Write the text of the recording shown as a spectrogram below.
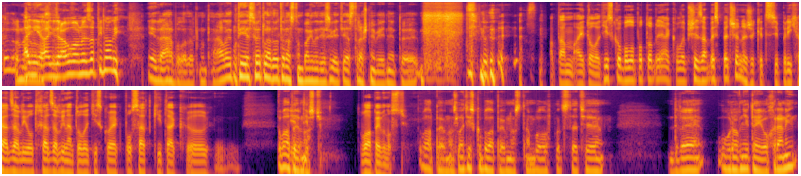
Ani, ani drahu vám nezapínali? Nie, dráha bola zapnutá. Ale tie svetlá doteraz v tom Bagdade svietia strašne biedne. To je... A tam aj to letisko bolo potom nejak lepšie zabezpečené, že keď ste prichádzali, odchádzali na to letisko jak posádky, tak e, To bola pevnosť. to bola pevnosť. To bola pevnosť. Letisko bola pevnosť. Tam bolo v podstate dve úrovne tej ochrany.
